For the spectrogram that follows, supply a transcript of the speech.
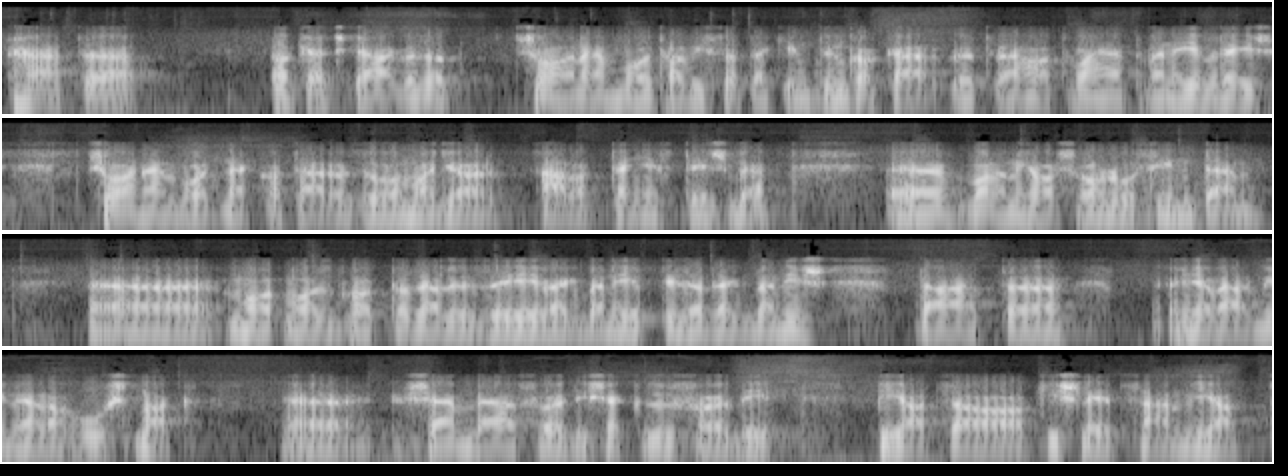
Hát a kecske ágazat soha nem volt, ha visszatekintünk akár 50-60-70 évre is, soha nem volt meghatározó a magyar állattenyésztésbe. Valami hasonló szinten mozgott az előző években, évtizedekben is, tehát nyilván mivel a húsnak sem belföldi, se külföldi piaca a kislétszám miatt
